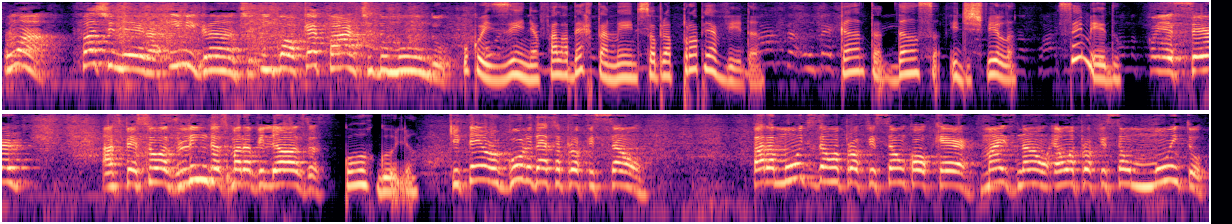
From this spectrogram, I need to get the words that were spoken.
uma faxineira, imigrante, em qualquer parte do mundo. O Coisinha fala abertamente sobre a própria vida. Canta, dança e desfila sem medo. Conhecer as pessoas lindas, maravilhosas. Com orgulho. Que têm orgulho dessa profissão. Para muitos é uma profissão qualquer, mas não, é uma profissão muito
